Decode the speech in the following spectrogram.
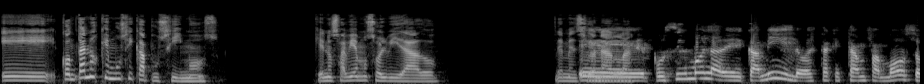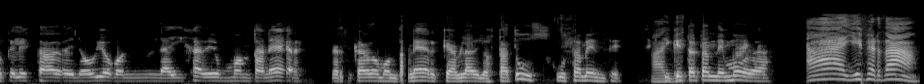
eh, contanos qué música pusimos, que nos habíamos olvidado de mencionarla. Eh, pusimos la de Camilo, esta que es tan famoso, que él está de novio con la hija de un Montaner, de Ricardo Montaner, que habla de los tatús, justamente, y que está tan de moda. Ay, es verdad,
